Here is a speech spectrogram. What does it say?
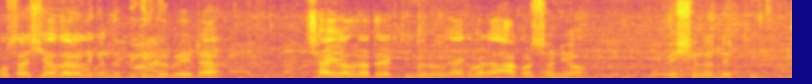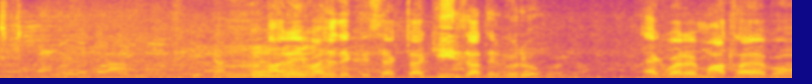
পঁচাশি হাজার হলে কিন্তু বিক্রি করবে এটা। সাইওয়াল জাতের একটি গরু একবারে আকর্ষণীয় বেশ সুন্দর দেখতে। আর এই পাশে দেখতেছি একটা গির জাতের গরু। একবারে মাথা এবং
